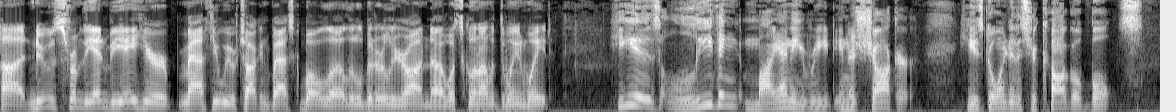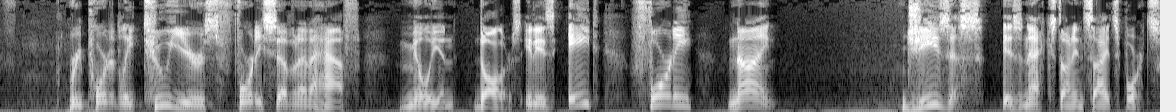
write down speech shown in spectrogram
Uh, news from the NBA here, Matthew. We were talking basketball uh, a little bit earlier on. Uh, what's going on with Dwyane Wade? He is leaving Miami, Reed, in a shocker. He is going to the Chicago Bulls. Reportedly, two years, forty-seven and a half million dollars. It is 8:49. Jesus is next on Inside Sports.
